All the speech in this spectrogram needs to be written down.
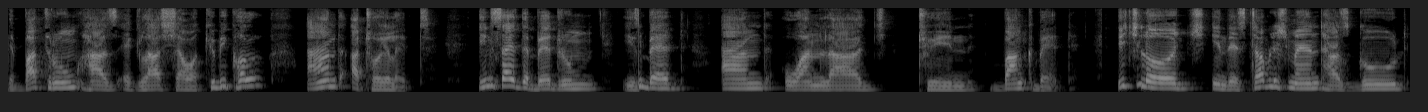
The bathroom has a glass shower cubicle and a toilet. Inside the bedroom is a bed and one large twin bunk bed. Each lodge in the establishment has good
